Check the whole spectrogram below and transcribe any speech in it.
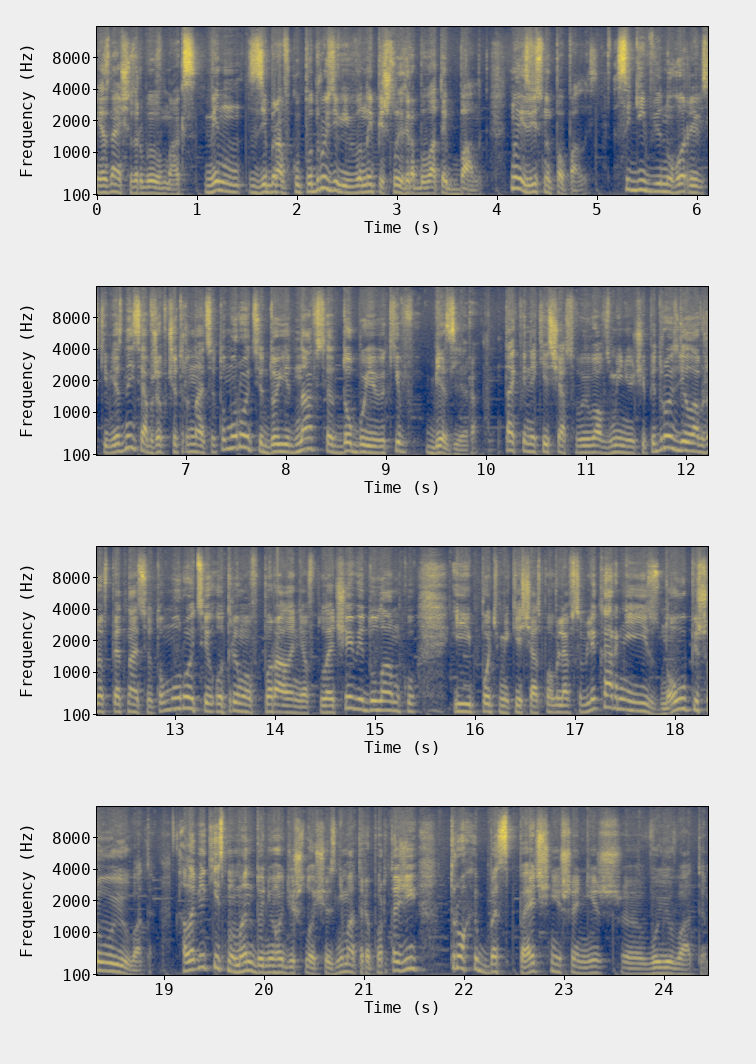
Я знаю, що зробив Макс. Він зібрав купу друзів і вони пішли грабувати банк. Ну і звісно, попались. Сидів він у Горлівській в'язниці, а вже в 2014 році доєднався до бойовиків Безлєра. Так він якийсь час воював, змінюючи підрозділ, а вже в 2015 році отримав поранення в плече від уламку, і потім якийсь час повалявся в лікарні і знову пішов воювати. Але в якийсь момент до нього дійшло, що знімати репортажі трохи безпечніше, ніж е, воювати.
